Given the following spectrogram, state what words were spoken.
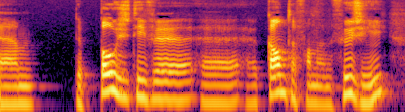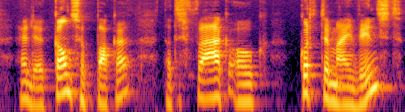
um, de positieve uh, kanten van een fusie, hè, de kansen pakken, dat is vaak ook korte termijn winst.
